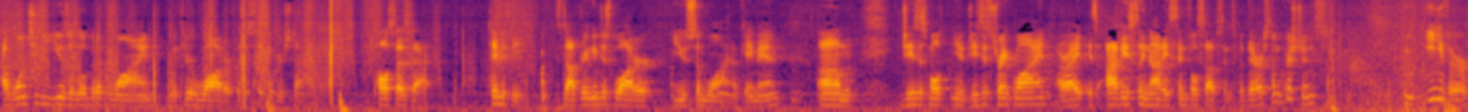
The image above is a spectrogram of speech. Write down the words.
I want you to use a little bit of wine with your water for the sake of your stomach. Paul says that. Timothy, stop drinking just water, use some wine, okay, man? Um, Jesus, you know, Jesus drank wine, all right? It's obviously not a sinful substance, but there are some Christians who either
